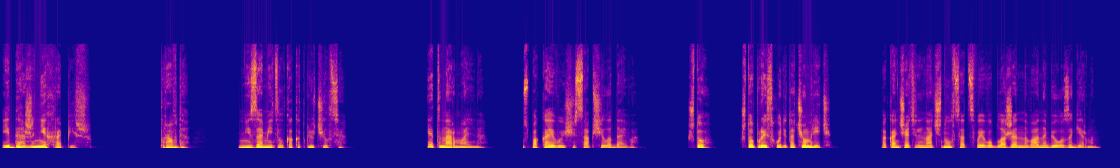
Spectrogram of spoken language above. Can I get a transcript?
«И даже не храпишь». «Правда?» Не заметил, как отключился. «Это нормально», — успокаивающе сообщила Дайва. «Что? Что происходит? О чем речь?» Окончательно очнулся от своего блаженного анабиоза Герман.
